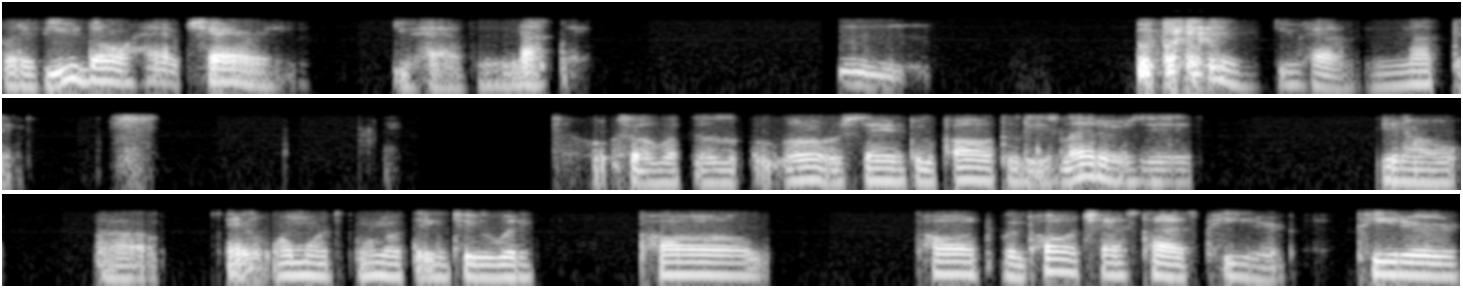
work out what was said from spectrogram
but if you don't have charity, you have nothing. Mm. you have nothing. So, what the Lord was saying through Paul through these letters is, you know, uh, and one more one more thing too. When Paul, Paul, when Paul chastised Peter, Peter,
